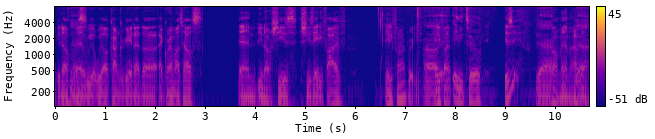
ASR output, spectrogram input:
you know. Yes. And we we all congregate at uh, at grandma's house, and you know she's she's 85, 85 or Uh, 85. 82. Is she? Yeah. Oh man, I yeah.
